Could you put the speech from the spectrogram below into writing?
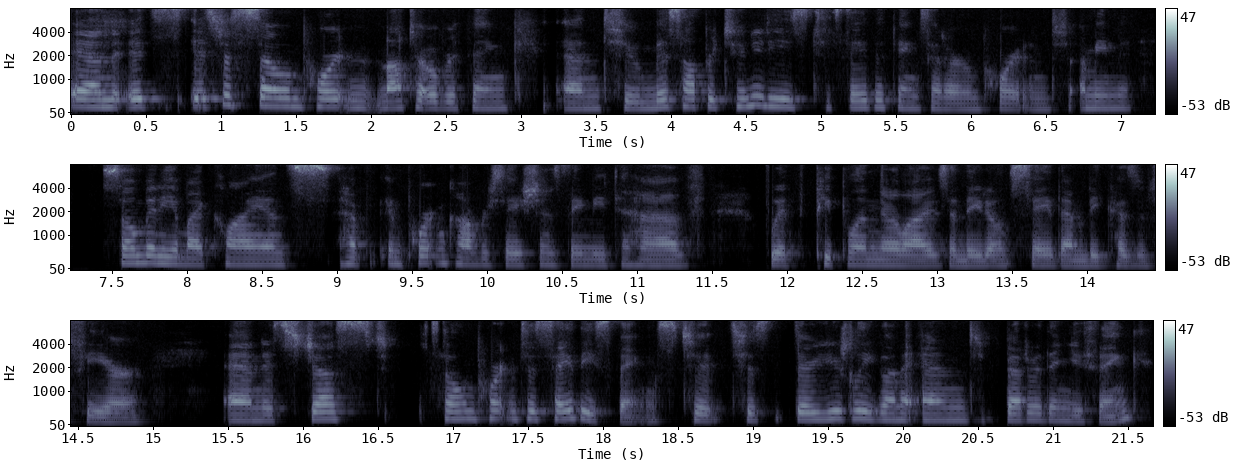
And it's it's just so important not to overthink and to miss opportunities to say the things that are important. I mean, so many of my clients have important conversations they need to have with people in their lives and they don't say them because of fear. And it's just so important to say these things to, to they're usually going to end better than you think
